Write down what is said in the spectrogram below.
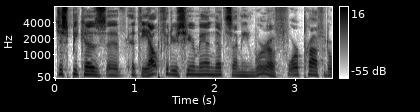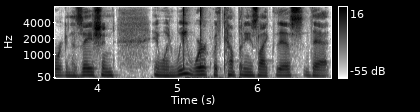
just because at the outfitters here, man, that's I mean we're a for-profit organization, and when we work with companies like this that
